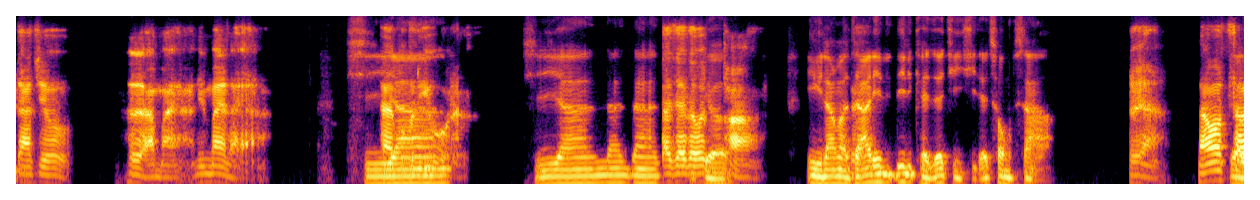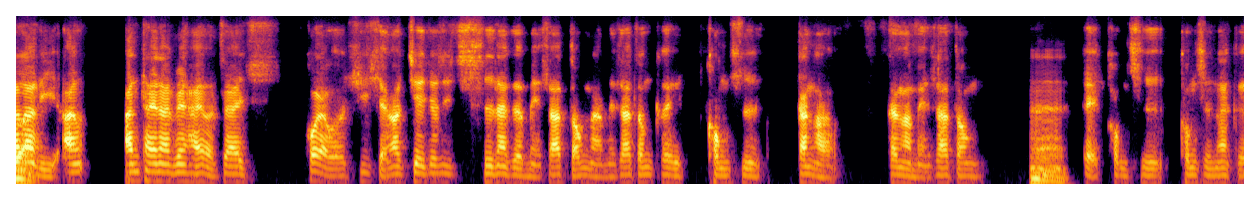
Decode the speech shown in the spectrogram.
那就好啊买啊，你买来啊，是啊，不理我了，是啊，那那大家都会怕，因为那么在你你开这钱是在冲啥？对啊。然后在那里安安泰那边还有在，后来我去想要借，就是吃那个美沙东啊，美沙东可以控制，刚好刚好美沙东，嗯，对，控制控制那个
